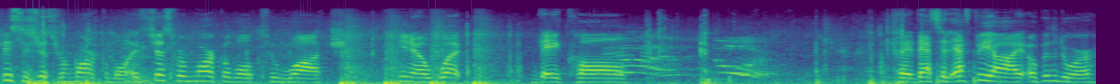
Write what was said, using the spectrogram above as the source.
This is just remarkable. It's just remarkable to watch, you know, what they call. Okay, that's it. FBI, open the door.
